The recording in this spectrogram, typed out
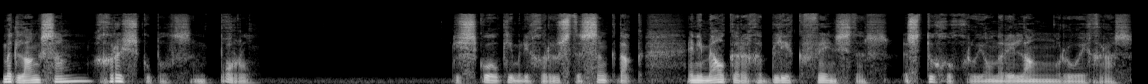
met langsaan gruiskoepels en porrel. Die skooltjie met die geroeste sinkdak en die melkerige bleek vensters is toegegroei onder die lang rooi gras.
